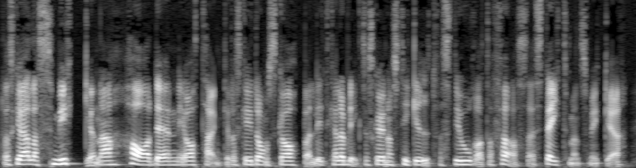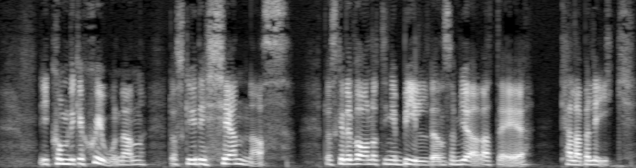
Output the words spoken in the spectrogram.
Då ska alla smyckena ha den i åtanke, då ska ju de skapa lite kalablik, då ska ju de sticka ut, vara stora och ta för sig, statements mycket. I kommunikationen, då ska ju det kännas. Då ska det vara någonting i bilden som gör att det är kalabalik.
